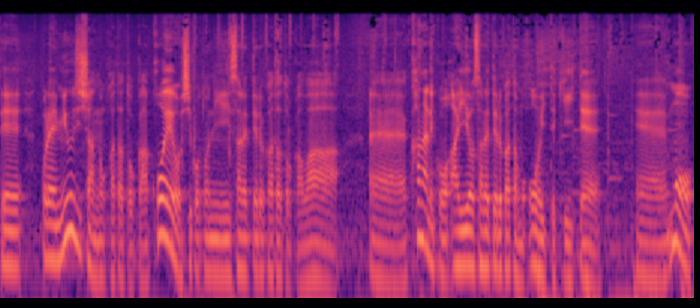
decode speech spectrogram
でこれミュージシャンの方とか声を仕事にされてる方とかは、えー、かなりこう愛用されてる方も多いって聞いて、えー、も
